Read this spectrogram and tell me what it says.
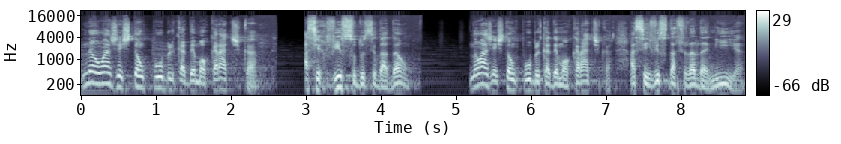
Não há gestão pública democrática a serviço do cidadão? Não há gestão pública democrática a serviço da cidadania?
